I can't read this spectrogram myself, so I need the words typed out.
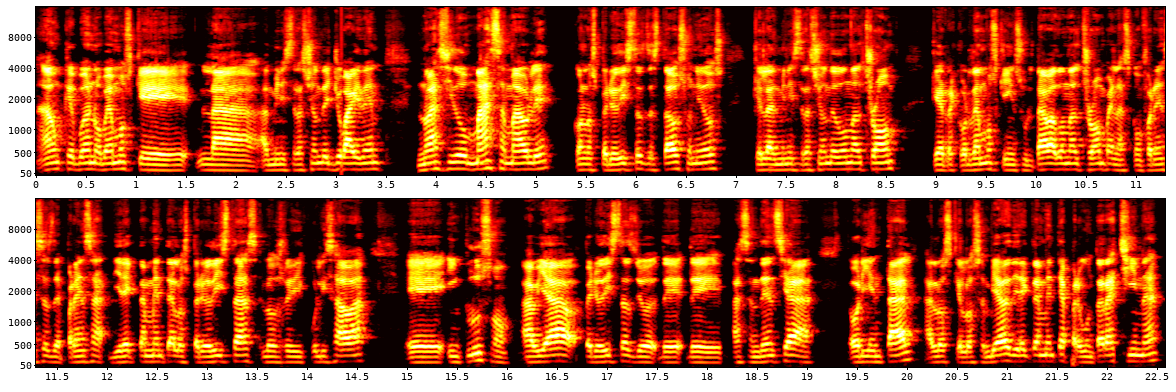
aunque bueno, vemos que la administración de Joe Biden no ha sido más amable con los periodistas de Estados Unidos que la administración de Donald Trump, que recordemos que insultaba a Donald Trump en las conferencias de prensa directamente a los periodistas, los ridiculizaba, eh, incluso había periodistas de, de ascendencia oriental a los que los enviaba directamente a preguntar a China.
